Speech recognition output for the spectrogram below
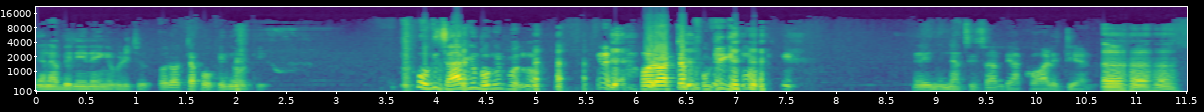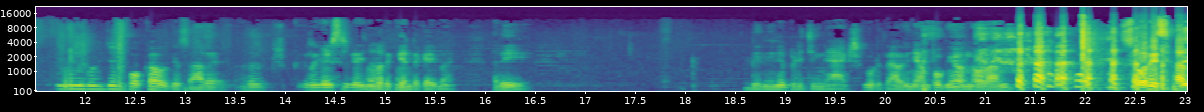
ഞാൻ ആ ബനീനെ ഇങ്ങ് പിടിച്ചു ഒരൊറ്റ പൊക്കിങ് നോക്കി. പൊക്കി സാർക്കും പൊങ്ങിപ്പോന്നു ഒരൊറ്റ പൊക്കിങ് നോക്കി. നസീർ സാറിന്റെ ആ ക്വാളിറ്റിയാണ്. ഇങ്ങനെ പിടിച്ചൊരു പൊക്ക വെക്ക് സാറ്. അത് റിഹേഴ്സൽ കഴിഞ്ഞ് പതുക്കെ എന്റെ കൈമാ അതേ ബെനീനെ പിടിച്ചിങ്ങനെ ആക്ഷൻ കൊടുത്താൽ അത് ഞാൻ പൊങ്ങി വന്നോളാം. സോറി സാർ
